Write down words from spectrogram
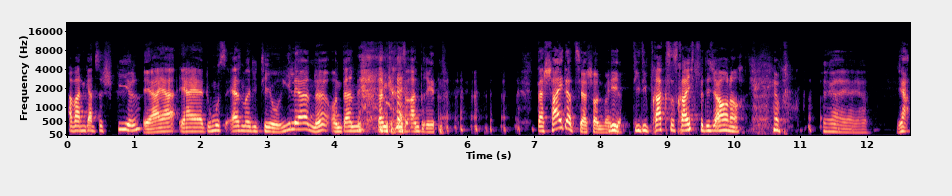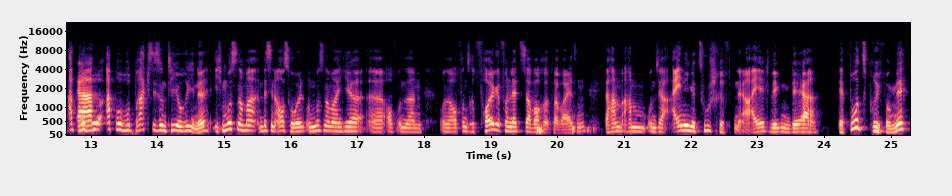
aber ein ganzes Spiel. Ja, ja, ja, ja, du musst erstmal die Theorie lernen, ne? Und dann, dann kannst du antreten. Da scheitert's ja schon bei Die, dir. die, die Praxis reicht für dich auch noch. Ja, ja, ja. Ja, apropos, apropos Praxis und Theorie, ne? Ich muss noch mal ein bisschen ausholen und muss noch mal hier äh, auf unseren auf unsere Folge von letzter Woche verweisen. Da haben, haben uns ja einige Zuschriften ereilt wegen der der Bootsprüfung, ne?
